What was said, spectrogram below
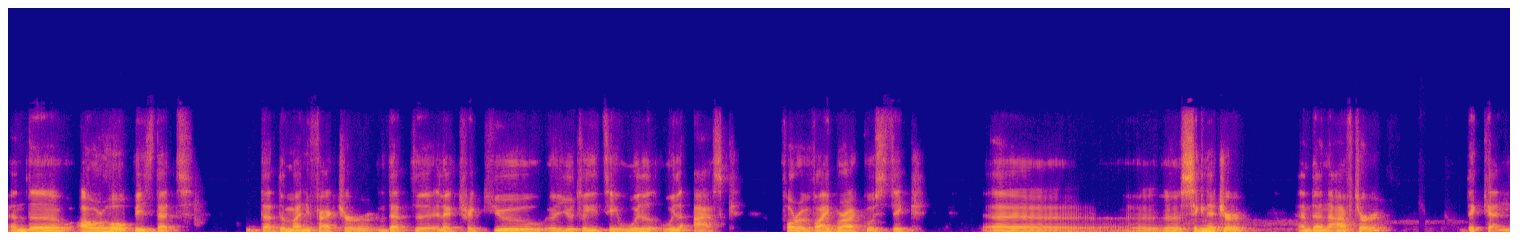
and uh, our hope is that that the manufacturer, that the electric u, uh, utility will, will ask for a vibroacoustic uh, uh, signature. And then after, they can,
